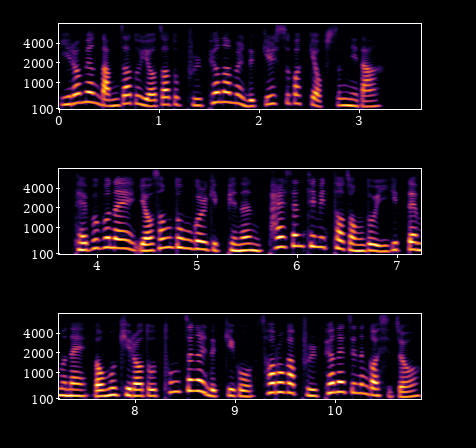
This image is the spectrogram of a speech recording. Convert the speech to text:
이러면 남자도 여자도 불편함을 느낄 수밖에 없습니다. 대부분의 여성 동굴 깊이는 8cm 정도이기 때문에 너무 길어도 통증을 느끼고 서로가 불편해지는 것이죠.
